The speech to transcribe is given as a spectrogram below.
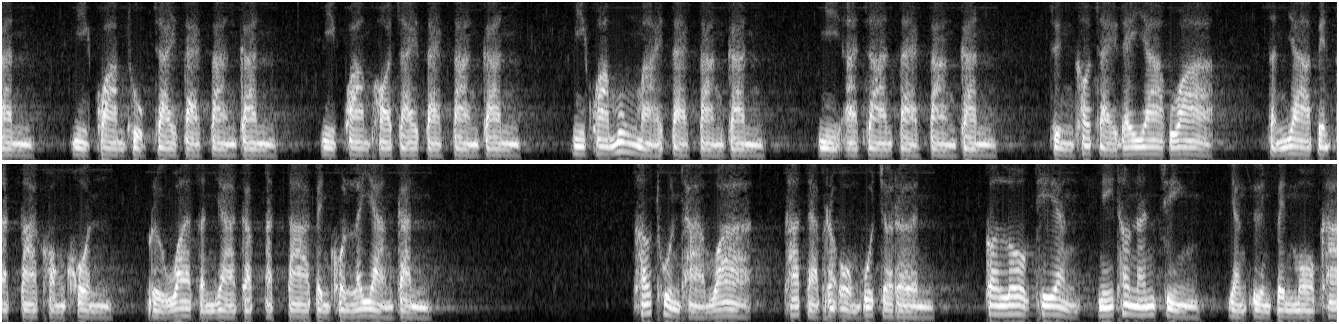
กัน มีความถูกใจแตกต่างกัน มีความพอใจแตกต่างกัน มีความมุ่งหมายแตกต่างกัน มีอาจารย์แตกต่างกัน จึงเข้าใจได้ยากว่า สัญญาเป็นอัตตาของคน หรือว่าสัญญากับอัตตาเป็นคนละอย่างกัน เขาทูลถามว่าข้าแต่พระองค์ผู้เจริญ ก็โลกเที่ยงนี้เท่านั้นจริง อย่างอื่นเป็นโมฆะ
